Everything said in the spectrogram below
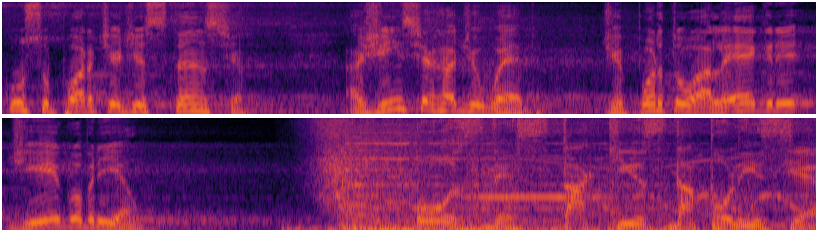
com suporte à distância. Agência Rádio Web de Porto Alegre, Diego Brião. Os destaques da polícia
